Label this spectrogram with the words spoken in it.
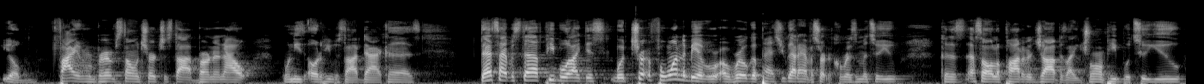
you know, fire and brimstone churches start burning out when these older people start dying. Because that type of stuff, people like this. Well, for one to be a, a real good pastor, you got to have a certain charisma to you. Because that's all a part of the job is like drawing people to you.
